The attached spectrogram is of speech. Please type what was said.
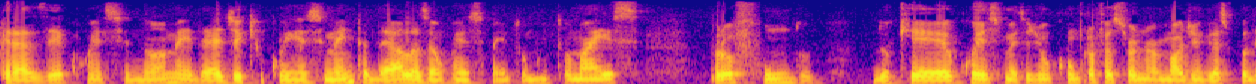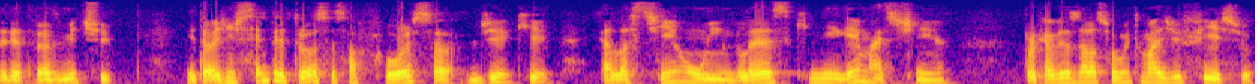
trazer com esse nome a ideia de que o conhecimento delas é um conhecimento muito mais profundo do que o conhecimento de um, um professor normal de inglês poderia transmitir. Então a gente sempre trouxe essa força de que elas tinham um inglês que ninguém mais tinha, porque a vida delas foi muito mais difícil.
